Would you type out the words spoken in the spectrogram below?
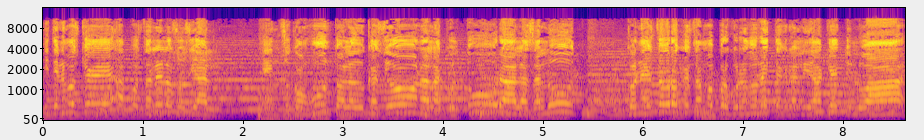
Y tenemos que apostarle a lo social en su conjunto, a la educación, a la cultura, a la salud. Con esto creo que estamos procurando una integralidad que Tuluá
